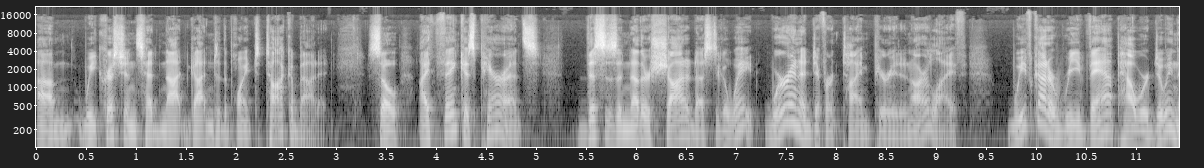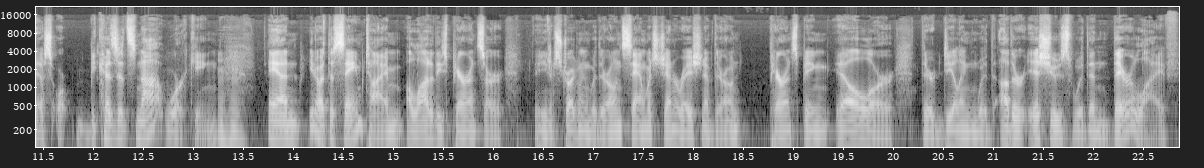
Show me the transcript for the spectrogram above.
Um, we Christians had not gotten to the point to talk about it. So I think as parents, this is another shot at us to go, wait, we're in a different time period in our life. We've got to revamp how we're doing this or, because it's not working. Mm-hmm. And, you know, at the same time, a lot of these parents are, you know, struggling with their own sandwich generation of their own parents being ill or they're dealing with other issues within their life.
